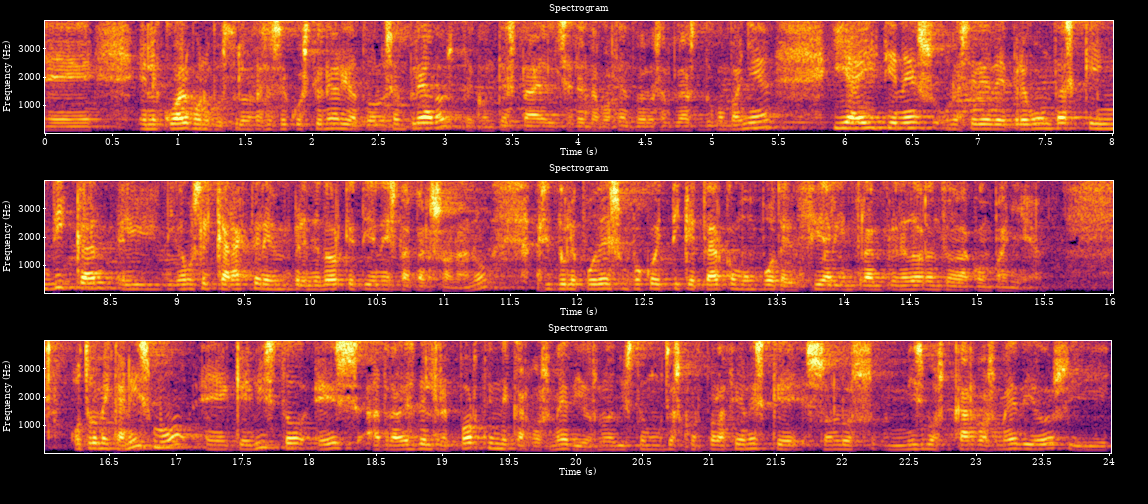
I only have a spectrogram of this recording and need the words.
eh, en el cual, bueno, pues tú le das ese cuestionario a todos los empleados, te contesta el 70% de los empleados de tu compañía, y ahí tienes una serie de preguntas que indican el, digamos, el carácter emprendedor que tiene esta persona, ¿no? Así tú le puedes un poco etiquetar como un potencial intraemprendedor dentro de la compañía. Otro mecanismo eh, que he visto es a través del reporting de cargos medios. ¿no? He visto muchas corporaciones que son los mismos cargos medios y,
